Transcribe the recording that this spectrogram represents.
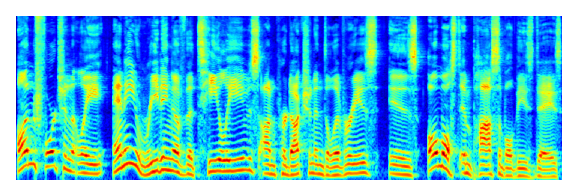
Unfortunately, any reading of the tea leaves on production and deliveries is almost impossible these days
